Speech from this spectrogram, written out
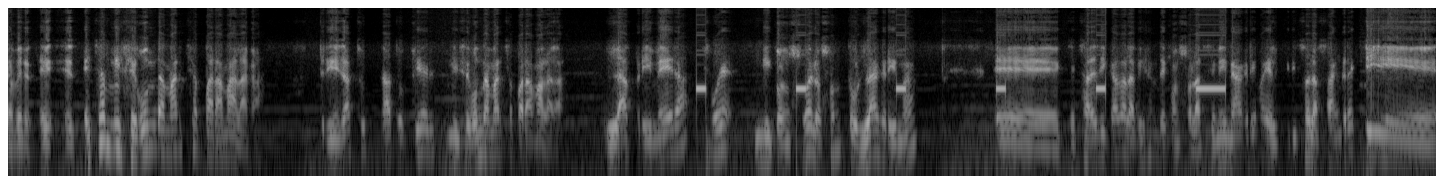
A ver, eh, eh, esta es mi segunda marcha para Málaga. Trinidad tu- a tus pies, mi segunda marcha para Málaga. La primera fue Mi consuelo, son tus lágrimas, eh, que está dedicada a la Virgen de Consolación y Lágrimas y el Cristo de la Sangre. Y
